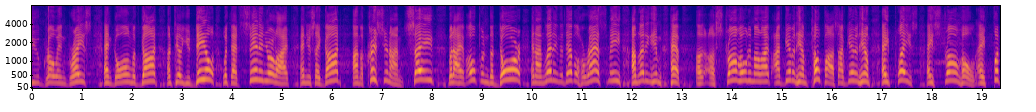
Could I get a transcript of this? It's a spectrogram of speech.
you grow in grace and go on with God until you deal with that sin in your life and you say, God, I'm a Christian, I'm saved, but I have opened the door and I'm letting the devil harass me. I'm letting him have a, a, stronghold in my life. I've given him topos. I've given him a place, a stronghold, a foot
